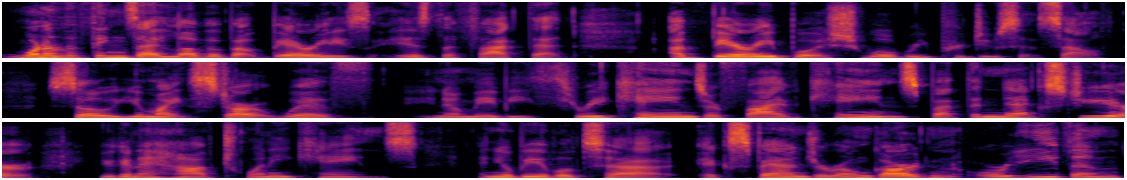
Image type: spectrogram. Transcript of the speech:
One of the things I love about berries is the fact that a berry bush will reproduce itself. So you might start with, you know, maybe three canes or five canes, but the next year you're going to have 20 canes and you'll be able to expand your own garden or even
